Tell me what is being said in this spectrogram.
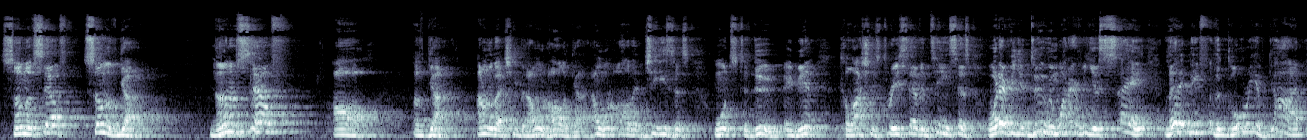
Some of self, some of God. None of self, all of God. I don't know about you, but I want all of God. I want all that Jesus wants to do. Amen. Colossians 3:17 says, "Whatever you do and whatever you say, let it be for the glory of God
